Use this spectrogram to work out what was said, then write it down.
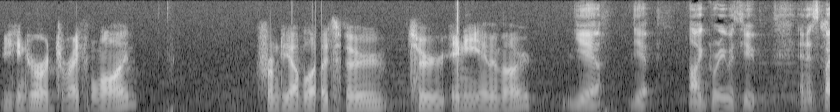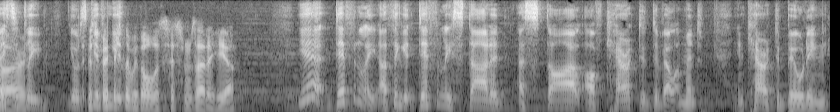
you can draw a direct line from Diablo 2 to any MMO. Yeah, yep. I agree with you. And it's basically so, it was especially you, with all the systems that are here. Yeah, definitely. I think it definitely started a style of character development and character building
